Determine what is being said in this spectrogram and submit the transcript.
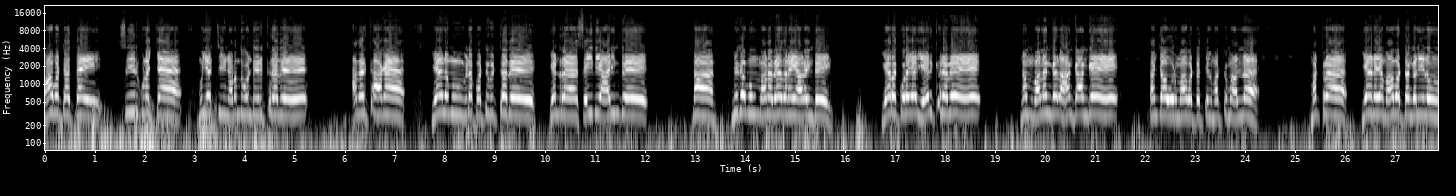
மாவட்டத்தை சீர்குலைக்க முயற்சி நடந்து கொண்டு இருக்கிறது. அதற்காக ஏலமும் விடப்பட்டு விட்டது என்ற செய்தி அறிந்து நான் மிகவும் மனவேதனை அடைந்தேன். ஏறக்குறைய ஏற்கனவே நம் வளங்கள் ஆங்காங்கே தஞ்சாவூர் மாவட்டத்தில் மட்டும் அல்ல மற்ற ஏனைய மாவட்டங்களிலும்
